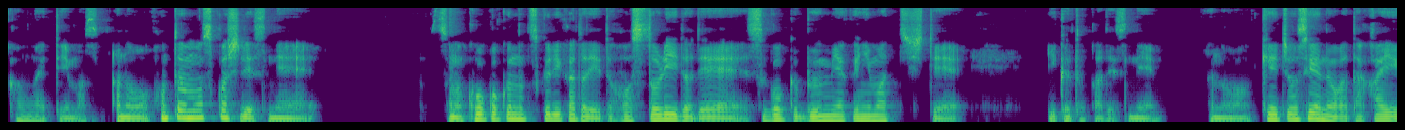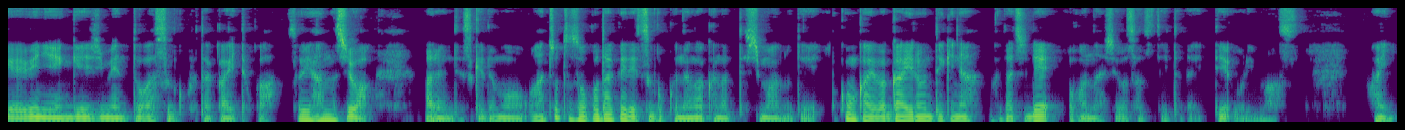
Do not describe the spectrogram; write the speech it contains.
考えています。あの、本当はもう少しですね、その広告の作り方で言うと、ホストリードですごく文脈にマッチしていくとかですね。あの、傾聴性能が高いがゆえにエンゲージメントがすごく高いとか、そういう話はあるんですけども、ちょっとそこだけですごく長くなってしまうので、今回は概論的な形でお話をさせていただいております。はい。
